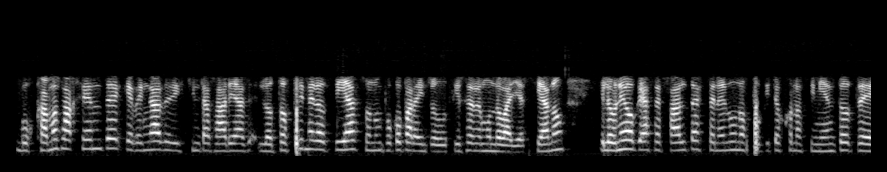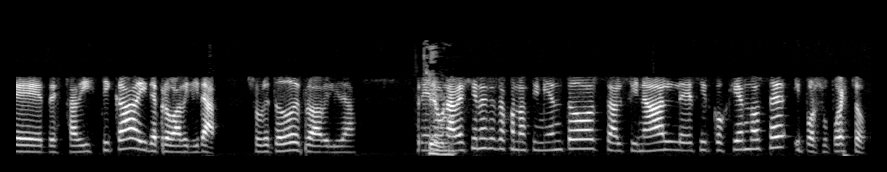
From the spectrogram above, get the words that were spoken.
buscamos a gente que venga de distintas áreas. Los dos primeros días son un poco para introducirse en el mundo bayesiano y lo único que hace falta es tener unos poquitos conocimientos de, estadística y de probabilidad, sobre todo de probabilidad. Pero una vez tienes esos conocimientos, al final es ir cogiéndose y, por supuesto,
